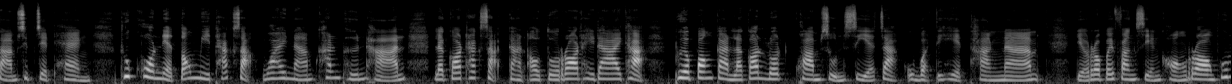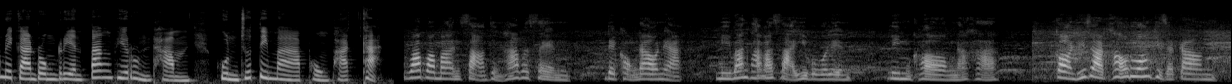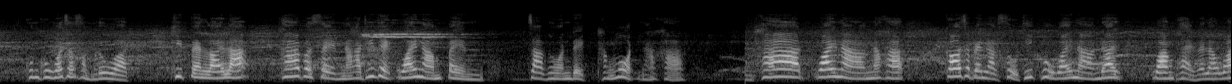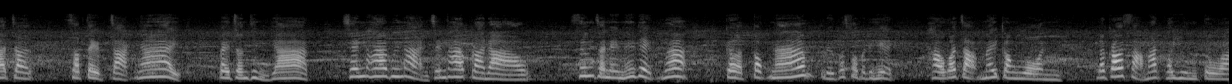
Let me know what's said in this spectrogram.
437 แห่ง ทุกคนเนี่ยต้องมีทักษะว่ายน้ำขั้นพื้นฐาน และก็ทักษะการเอาตัวรอดให้ได้ค่ะ เพื่อป้องกันแล้วก็ลดความสูญเสียจากอุบัติเหตุทางน้ำเดี๋ยวเราไปฟังเสียงของรองผู้อำนวยการโรงเรียนตั้งพิรุณธรรมคุณชุติมาพงพัฒน์ค่ะ ว่าประมาณ 3-5%เด็กของเราเนี่ยมีบ้านพักอาศัยอยู่บริเวณริมคลองนะคะ ก่อนที่จะเข้าร่วมกิจกรรม คุณครูก็จะสำรวจ คิดเป็นร้อยละ 5%นะคะที่เด็กว่ายน้ำเป็นจำนวนเด็กทั้งหมดนะคะ ถ้าว่ายน้ำนะคะ ก็จะเป็นหลักสูตรที่ครูว่ายน้ำได้วางแผนไว้แล้วว่าจะสเต็ปจากง่ายไปจนถึงยาก เช่นท่าพื้นฐาน เช่นท่าปลาดาว ซึ่งจะเน้นให้เด็กเมื่อ เกิดตกน้ำหรือประสบอุบัติเหตุ เขาก็จะไม่กังวล แล้วก็สามารถพยุงตัว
